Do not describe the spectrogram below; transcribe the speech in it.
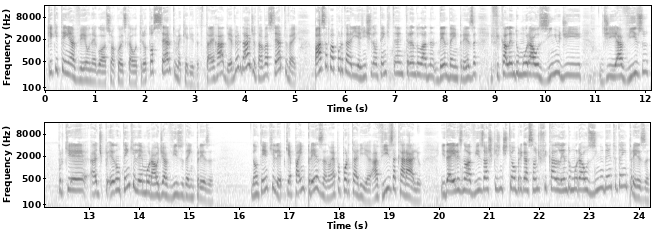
o que, que tem a ver o negócio uma coisa com a outra? Eu tô certo, minha querida. Tu tá errado. E é verdade, eu tava certo, velho. Passa pra portaria. A gente não tem que estar tá entrando lá dentro da empresa e ficar lendo muralzinho de, de aviso. Porque eu não tenho que ler mural de aviso da empresa. Não tenho que ler, porque é pra empresa, não é pra portaria. Avisa, caralho. E daí eles não avisam, acho que a gente tem a obrigação de ficar lendo muralzinho dentro da empresa.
